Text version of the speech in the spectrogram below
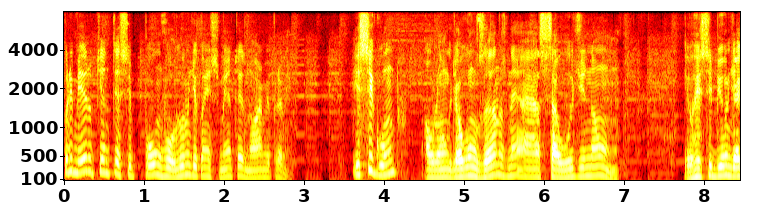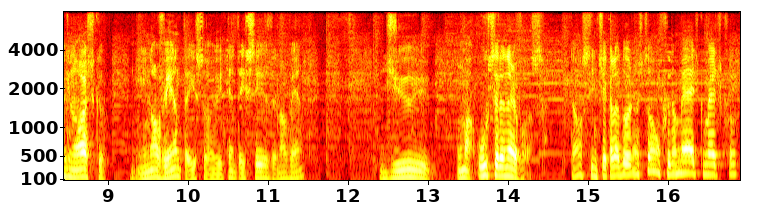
Primeiro, que antecipou um volume de conhecimento enorme para mim. E segundo, ao longo de alguns anos, né, a saúde não. Eu recebi um diagnóstico em 90, isso em 86, 90, de uma úlcera nervosa. Então, senti aquela dor no estômago, fui no médico, o médico falou,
